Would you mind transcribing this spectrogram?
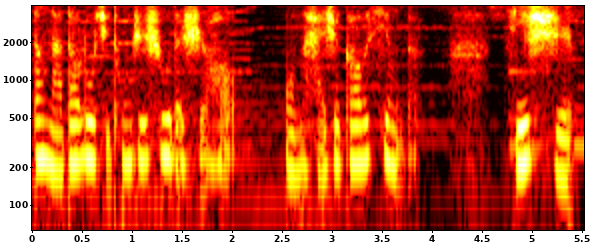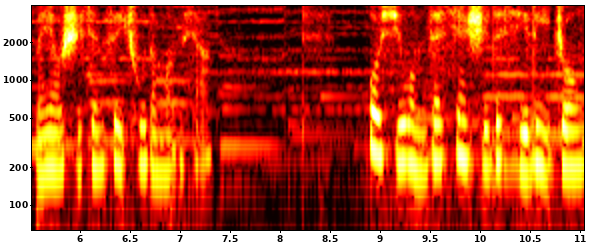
当拿到录取通知书的时候，我们还是高兴的，即使没有实现最初的梦想。或许我们在现实的洗礼中，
